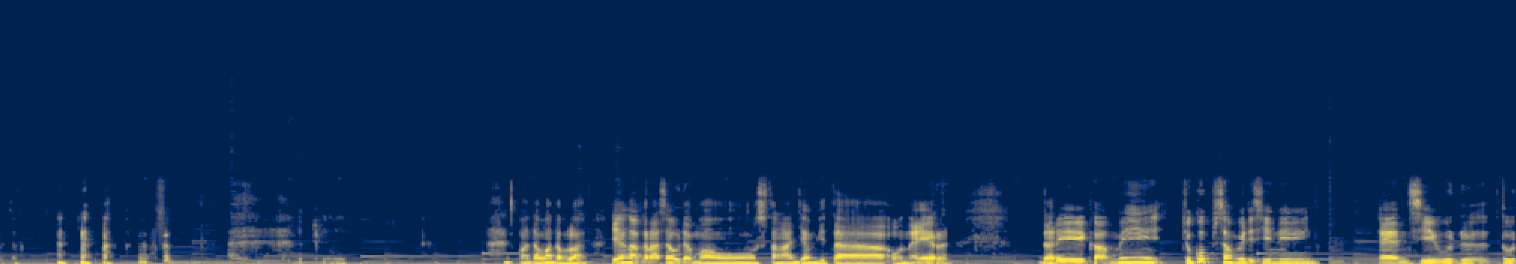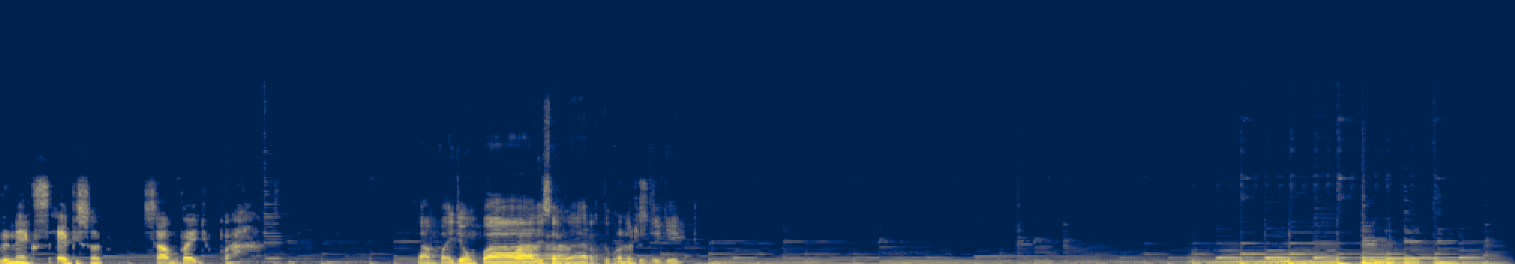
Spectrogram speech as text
mantap-mantap lah. Ya nggak kerasa udah mau setengah jam kita on air. Dari kami cukup sampai di sini and see you the, to the next episode. Sampai jumpa. Sampai jumpa Bye. listener to productivity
